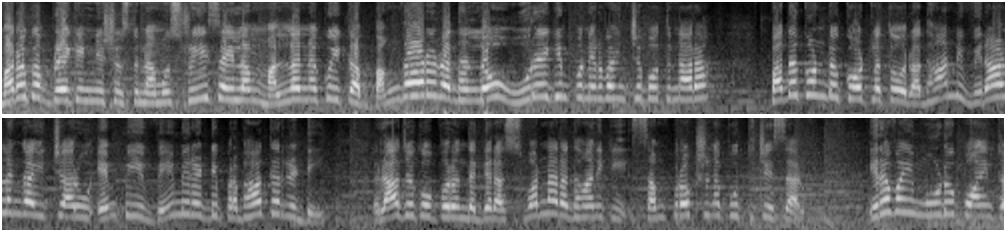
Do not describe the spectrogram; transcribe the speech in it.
మరొక బ్రేకింగ్ న్యూస్ చూస్తున్నాము. శ్రీశైలం మల్లన్నకు ఇక బంగారు రథంలో ఊరేగింపు నిర్వహించబోతున్నారా? పదకొండు కోట్లతో రథాన్ని విరాళంగా ఇచ్చారు ఎంపీ వేమిరెడ్డి ప్రభాకర్ రెడ్డి. రాజగోపురం దగ్గర స్వర్ణ రథానికి సంప్రోక్షణ పూర్తి చేశారు. ఇరవై మూడు పాయింట్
